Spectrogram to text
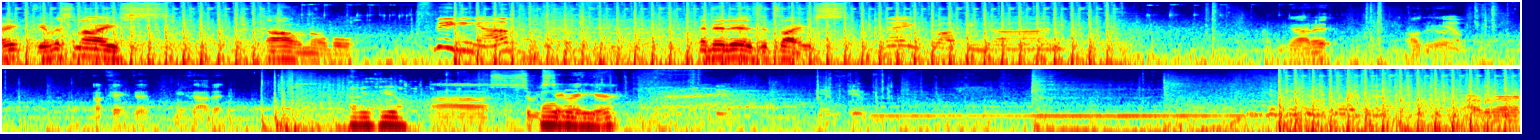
Right? Give us an ice. Oh, noble. Speaking of, And it is, it's ice. thank fucking god. You got it? I'll do it. Yep. Okay, good. You got it. how do you heal? Uh, so we stay right here? Yep. Yep. Yep. If we can afford to. Arbiter.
